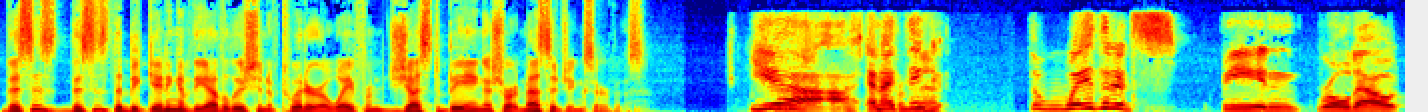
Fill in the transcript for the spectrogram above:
this is this is the beginning of the evolution of Twitter away from just being a short messaging service. Yeah, and I think that. the way that it's being rolled out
